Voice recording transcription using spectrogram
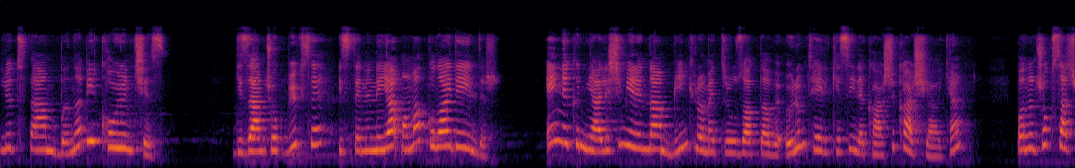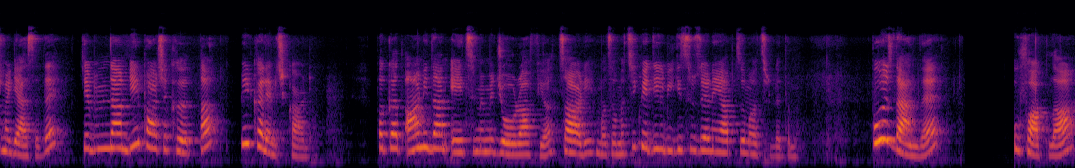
Lütfen bana bir koyun çiz. Gizem çok büyükse isteneni yapmamak kolay değildir. En yakın yerleşim yerinden bin kilometre uzakta ve ölüm tehlikesiyle karşı karşıyayken bana çok saçma gelse de cebimden bir parça kağıtla bir kalem çıkardım. Fakat aniden eğitimimi coğrafya, tarih, matematik ve dil bilgisi üzerine yaptığımı hatırladım. Bu yüzden de ufaklığa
